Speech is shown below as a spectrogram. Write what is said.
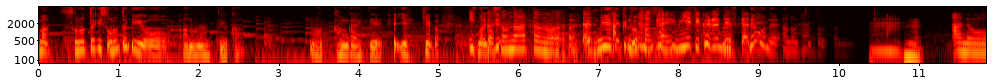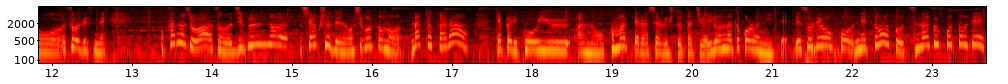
まあ、その時その時を、あの、なんていうか、まあ、考えて いけば。いつかその後の、あ見えてくるのか見えてくるんですかね。でもねあのちょっと。うん。うんあのーそうですね。彼女はその自分の市役所でのお仕事の中からやっぱりこういうあの困ってらっしゃる人たちがいろんなところにいてでそれをこうネットワークをつなぐことで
